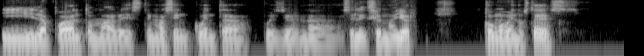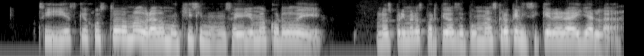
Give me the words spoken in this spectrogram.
y la puedan tomar este, más en cuenta pues ya en la selección mayor. como ven ustedes? Sí, es que justo ha madurado muchísimo. O sea, yo me acuerdo de los primeros partidos de Pumas, creo que ni siquiera era ella la,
